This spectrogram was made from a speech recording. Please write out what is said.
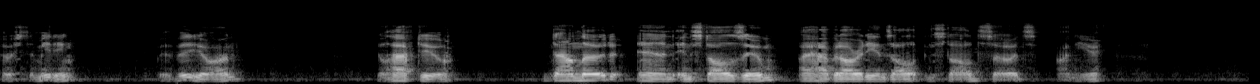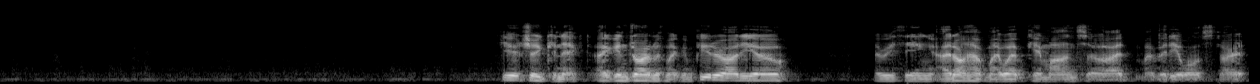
host a meeting with video on. You'll have to download and install Zoom. I have it already install installed, so it's on here. Here it should connect. I can join with my computer audio, everything. I don't have my webcam on, so I, my video won't start.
